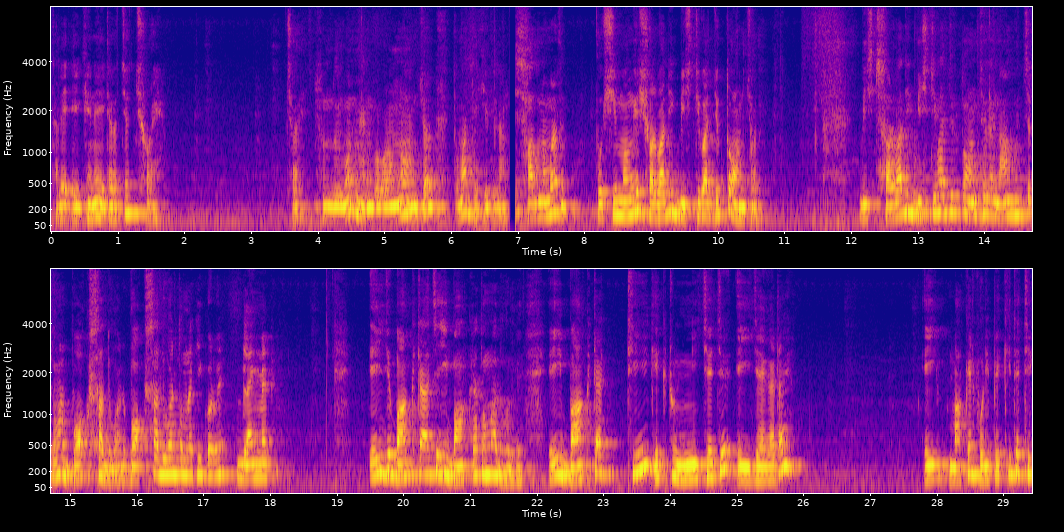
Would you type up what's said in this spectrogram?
তাহলে এইখানে এটা হচ্ছে ছয়। ছয় সুন্দরবন ম্যানগ্রোভ অরণ্য অঞ্চল তোমার দেখিয়ে দিলাম। সাত নম্বর আছে পশ্চিমবঙ্গের সর্বাধিক বৃষ্টিপাতযুক্ত অঞ্চল। বৃষ্টি সর্বাধিক বৃষ্টিপাতযুক্ত অঞ্চলের নাম হচ্ছে তোমার বক্সা দুয়ার। বক্সা দুয়ার তোমরা কি করবে? ব্ল্যাঙ্ক ম্যাপে এই যে বাঁকটা আছে, এই বাঁকটা তোমরা ধরবে। এই বাঁকটা ঠিক একটু নিচে যে এই জায়গাটায়, এই বাঁকের পরিপ্রেক্ষিতে ঠিক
